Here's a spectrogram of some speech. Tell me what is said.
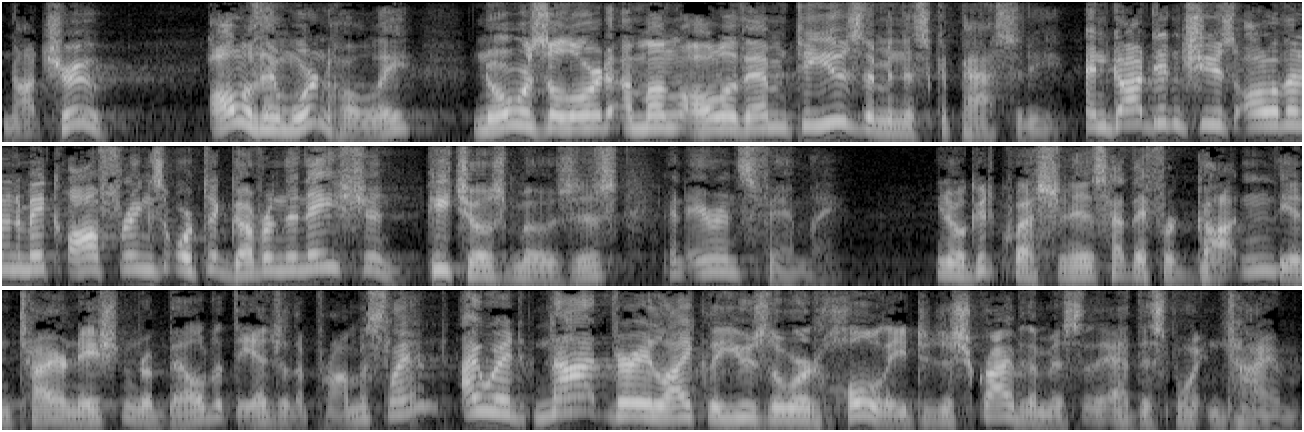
not true. All of them weren't holy, nor was the Lord among all of them to use them in this capacity. And God didn't choose all of them to make offerings or to govern the nation. He chose Moses and Aaron's family. You know, a good question is had they forgotten the entire nation rebelled at the edge of the promised land? I would not very likely use the word holy to describe them as, at this point in time.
